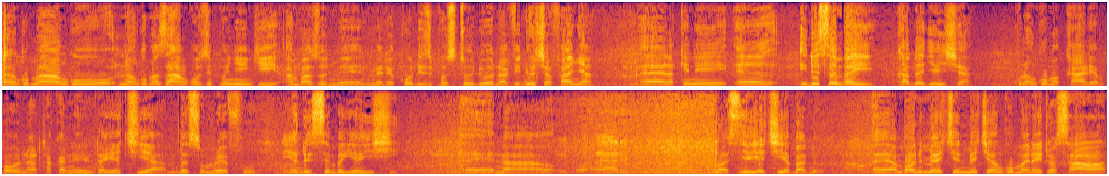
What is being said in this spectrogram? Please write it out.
Yeah. ngoma yangu na ngoma zangu zipo nyingi ambazo nimerekodi, nime- zipo studio na video shafanya eh, lakini eh, Desemba hii kabla haijaisha kuna ngoma kali ambayo nataka ni- nitaiachia muda sio mrefu. Desemba hii yaishi e, na na sijaiachia bado e, ambayo nimeachia nimeachia ngoma inaitwa sawa.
